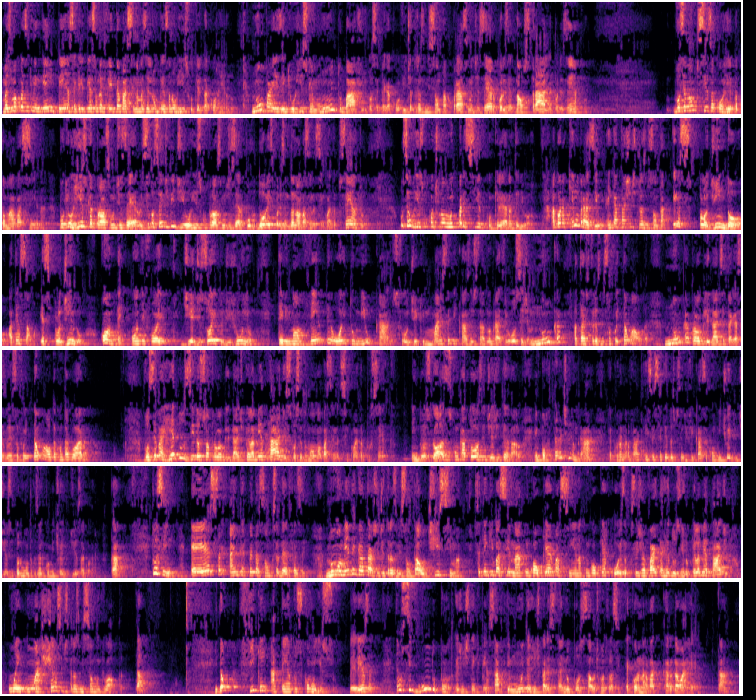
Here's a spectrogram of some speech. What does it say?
Mas uma coisa que ninguém pensa é que ele pensa no efeito da vacina, mas ele não pensa no risco que ele está correndo. Num país em que o risco é muito baixo de você pegar Covid, a transmissão está próxima de zero, por exemplo, na Austrália, por exemplo, você não precisa correr para tomar a vacina, porque o risco é próximo de zero. E se você dividir o risco próximo de zero por dois, por exemplo, dando uma vacina de 50%, o seu risco continua muito parecido com o que ele era anterior. Agora, aqui no Brasil, em que a taxa de transmissão está explodindo, atenção, explodindo, ontem, ontem foi dia 18 de junho, teve 98 mil casos. Foi o dia que mais teve casos registrados no Brasil. Ou seja, nunca a taxa de transmissão foi tão alta. Nunca a probabilidade de você pegar essa doença foi tão alta quanto agora. Você vai reduzir a sua probabilidade pela metade se você tomar uma vacina de 50%. Em duas doses com 14 dias de intervalo. É importante lembrar que a Coronavac tem 62% de eficácia com 28 dias e todo mundo está fazendo com 28 dias agora, tá? Então, assim, é essa a interpretação que você deve fazer. No momento em que a taxa de transmissão está altíssima, você tem que vacinar com qualquer vacina, com qualquer coisa, porque você já vai estar tá reduzindo pela metade uma, uma chance de transmissão muito alta, tá? Então, fiquem atentos com isso, beleza? Tem um segundo ponto que a gente tem que pensar, porque tem muita gente parece estar no posto de saúde quando fala assim, é Coronavac, o cara dá uma ré, tá?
